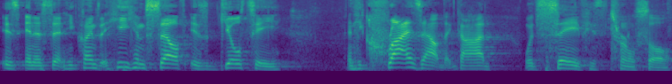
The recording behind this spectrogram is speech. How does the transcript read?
is innocent, he claims that he himself is guilty, and he cries out that God would save his eternal soul.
